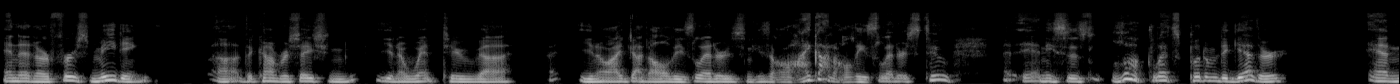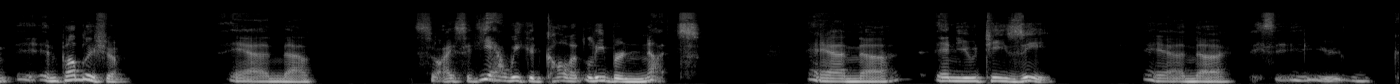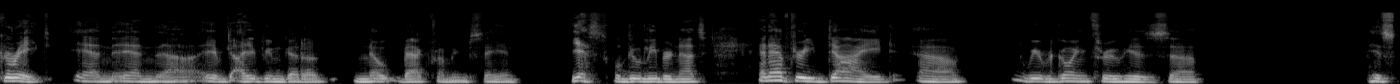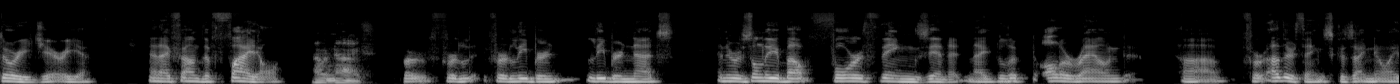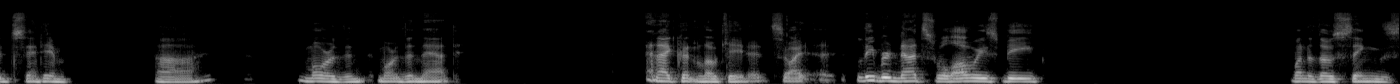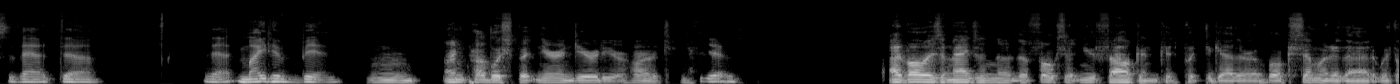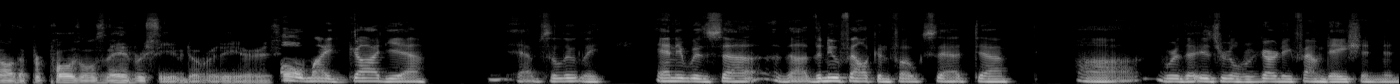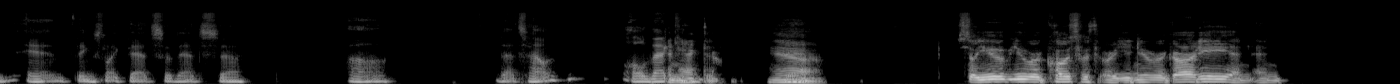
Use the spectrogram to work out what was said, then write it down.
And at our first meeting uh, the conversation you know went to uh, you know i got all these letters and he said oh i got all these letters too and he says look let's put them together and and publish them and uh, so I said, yeah, we could call it Liber Nutz and uh, N U T Z. And uh, great. And and uh, I've even got a note back from him saying, yes, we'll do Liber Nutz. And after he died, uh, we were going through his uh, his storage area, and I found the file. Oh, nice for for for Liber Liber Nutz, and there was only about four things in it. And I looked all around uh, for other things because I know I'd sent him uh, more than more than that, and I couldn't locate it. So I Liber Nutz will always be one of those things that uh, that might have been. Mm unpublished but near and dear to your heart. Yes. I've always imagined the, the folks at New Falcon could put together a book similar to that with all the proposals they've received over the years. Oh my God, yeah, absolutely. And it was uh, the the New Falcon folks that uh, uh, were the Israel Regardie Foundation and and things like that. So that's uh, uh, that's how all that connected. Yeah. yeah. So you you were close with, or you knew Regardie and and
